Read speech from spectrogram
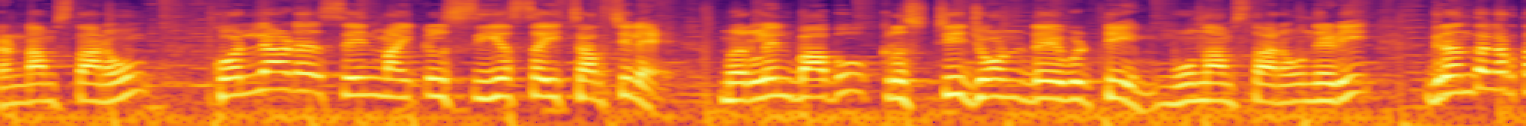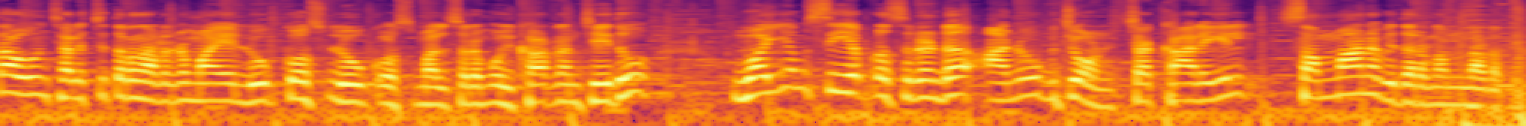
രണ്ടാം സ്ഥാനവും. Kollad Saint Michael C S I ചർച്ചിലെ Merlin Babu Christy John David team മൂന്നാം സ്ഥാനവും നേടി. ഗ്രന്ഥകർത്താവും ചലച്ചിത്ര നടനുമായ ലൂക്കോസ് ലൂക്കോസ് മത്സരം ഉദ്ഘാടനം ചെയ്തു. Y M C A president Anoop John Chakkalayil സമ്മാന വിതരണം നടത്തി.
